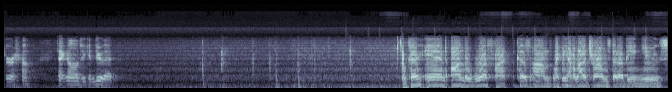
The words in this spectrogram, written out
sure how technology can do that. Okay, and on the war front, because um, like we have a lot of drones that are being used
